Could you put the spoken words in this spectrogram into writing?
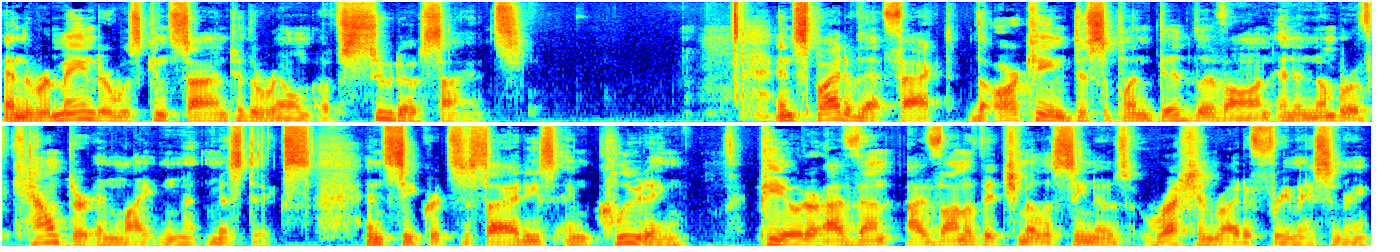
and the remainder was consigned to the realm of pseudoscience. In spite of that fact, the arcane discipline did live on in a number of counter Enlightenment mystics and secret societies, including Pyotr Ivan- Ivanovich Melissino's Russian Rite of Freemasonry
